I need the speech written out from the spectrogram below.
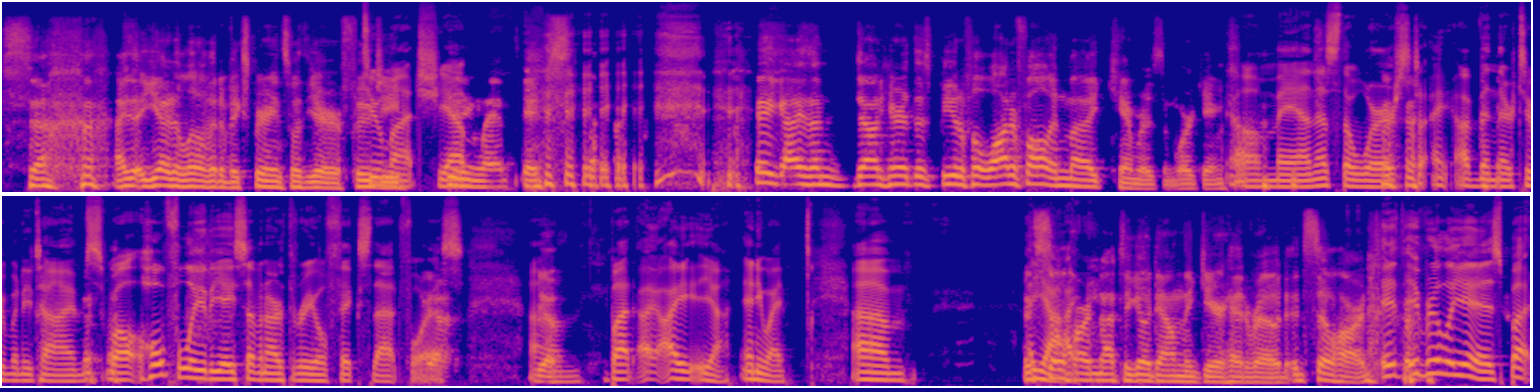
So I, you had a little bit of experience with your Fuji much, yeah. shooting landscapes. hey guys, I'm down here at this beautiful waterfall, and my camera isn't working. Oh man, that's the worst. I, I've been there too many times. Well, hopefully the A7R3 will fix that for Yeah. us. Yeah. Um, But I, I, yeah. Anyway, um, It's yeah, so I- hard not to go down the gearhead road. It's so hard. it, it really is. But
